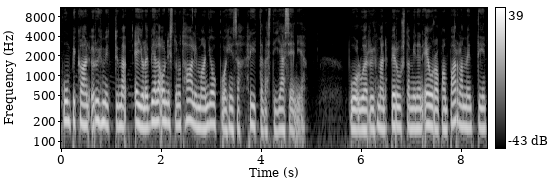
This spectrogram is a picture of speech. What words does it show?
Kumpikaan ryhmittymä ei ole vielä onnistunut haalimaan joukkoihinsa riittävästi jäseniä. Puolueryhmän perustaminen Euroopan parlamenttiin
